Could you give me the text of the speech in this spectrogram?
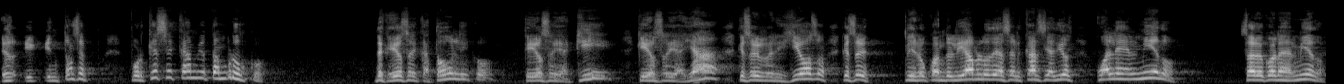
Entonces, ¿por qué ese cambio tan brusco? De que yo soy católico, que yo soy aquí, que yo soy allá, que soy religioso, que soy... Pero cuando le hablo de acercarse a Dios, ¿cuál es el miedo? ¿Sabe cuál es el miedo?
